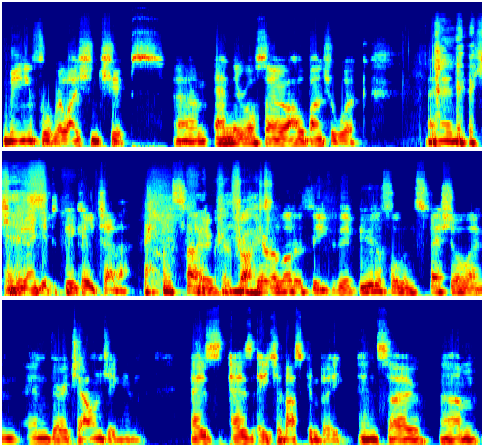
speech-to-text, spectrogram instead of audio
meaningful relationships, um, and they're also a whole bunch of work and, yes. and we don't get to pick each other. so right. there are a lot of things. They're beautiful and special and and very challenging, and as as each of us can be. And so um,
